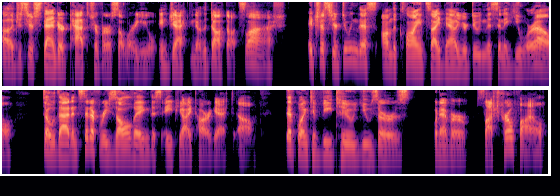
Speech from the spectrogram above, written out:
uh, just your standard path traversal where you inject, you know, the dot dot slash. It's just you're doing this on the client side now. You're doing this in a URL so that instead of resolving this API target, um, instead of going to v2 users whatever slash profile,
